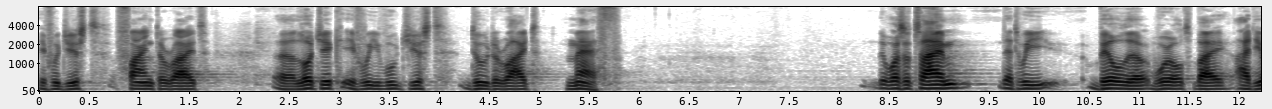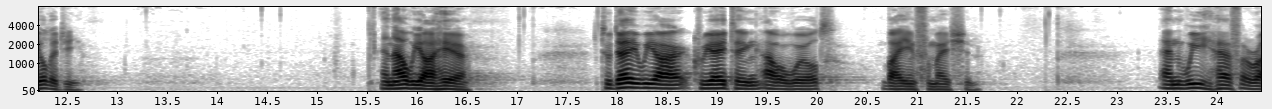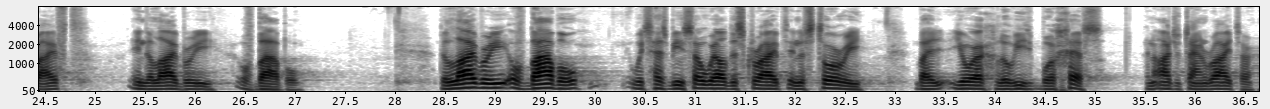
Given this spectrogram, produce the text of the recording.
if we just find the right uh, logic, if we would just do the right math. There was a time that we built a world by ideology. And now we are here. Today we are creating our world by information. And we have arrived in the Library of Babel. The Library of Babel, which has been so well described in a story by Jorge Luis Borges, an Argentine writer,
